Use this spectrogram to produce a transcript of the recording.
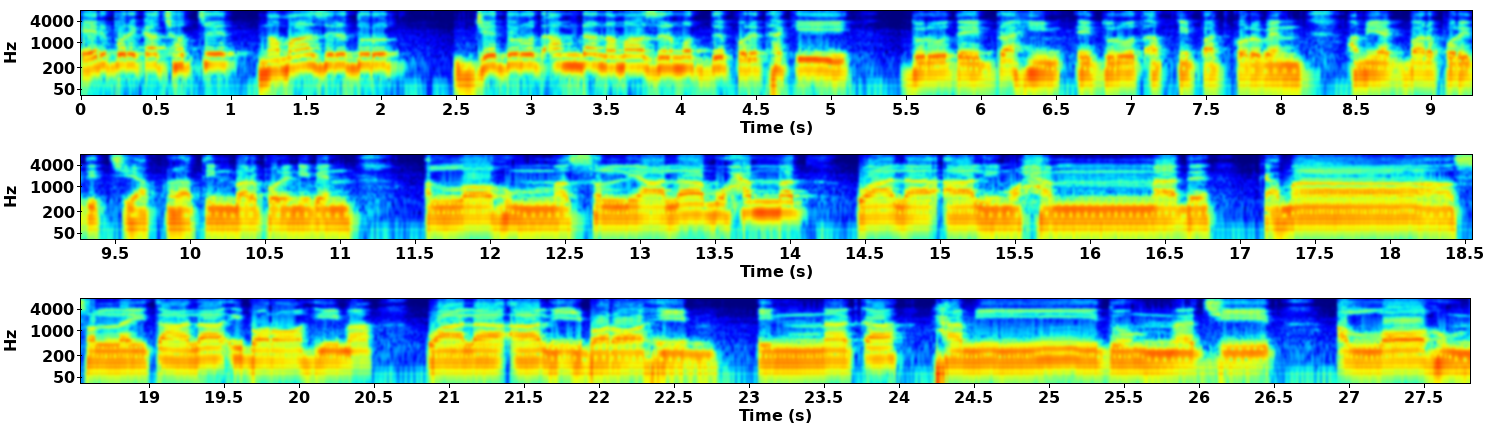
এরপরে কাজ হচ্ছে নামাজের দুরুদ। যে দুরুদ আমরা নামাজের মধ্যে পড়ে থাকি দুরুদ ইব্রাহিম এই দুরুদ আপনি পাঠ করবেন আমি একবার পড়ে দিচ্ছি আপনারা তিনবার পড়ে নেবেন আল্লাহুম্মা সাল্লি আলা মুহাম্মদ ওয়া আলা আলি মুহাম্মদ কামা সাল্লাইতা আলা ইব্রাহিমা ওয়া আলা আলি ইব্রাহিম ইন্নাকা হামিদুম মাজিদ اللهم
